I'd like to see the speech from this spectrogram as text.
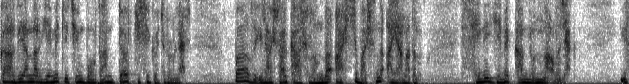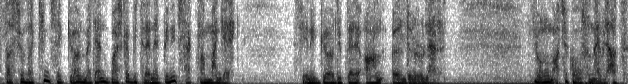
Gardiyanlar yemek için buradan dört kişi götürürler. Bazı ilaçlar karşılığında aşçı başını ayarladım. Seni yemek kamyonuna alacak. İstasyonda kimse görmeden başka bir trene binip saklanman gerek. Seni gördükleri an öldürürler. Yolun açık olsun evlat.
